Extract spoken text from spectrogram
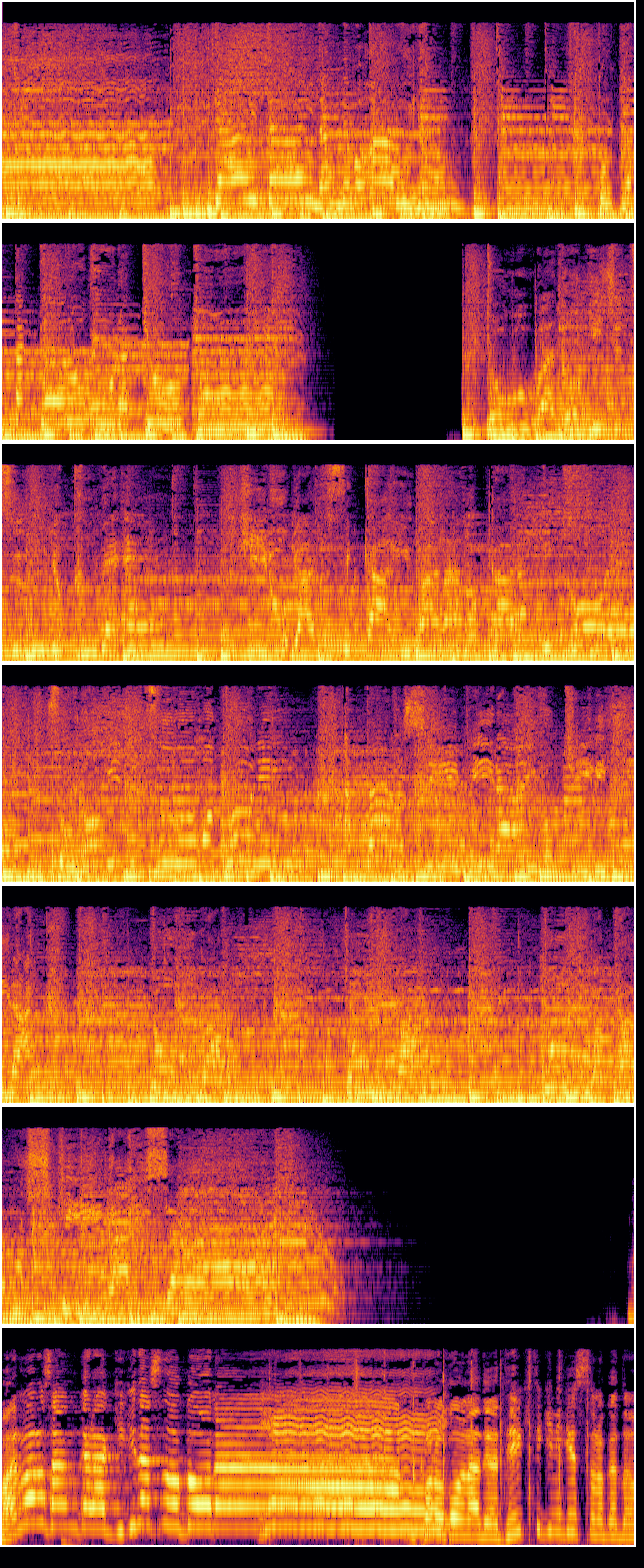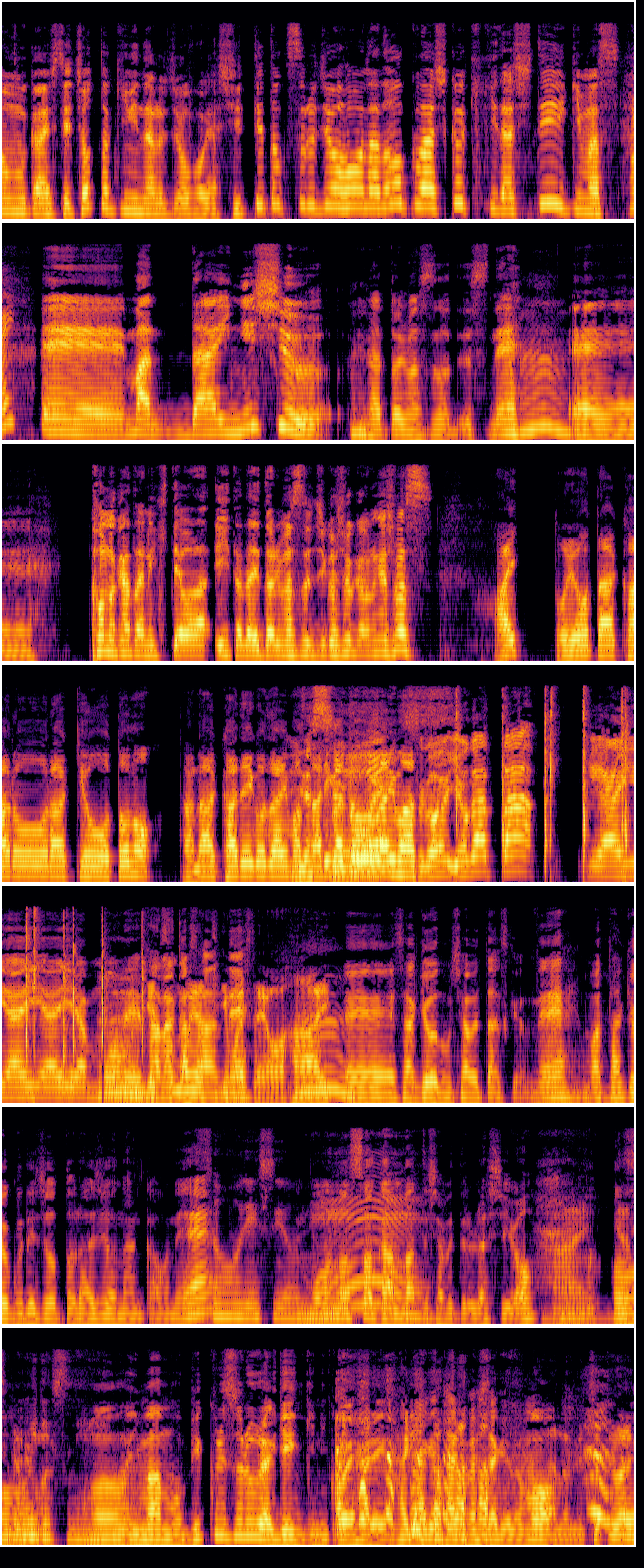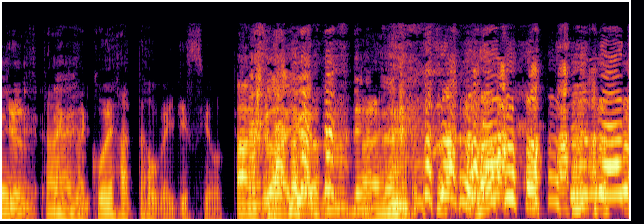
まるまるさんから聞き出すのコーナーこのコーナーでは定期的にゲストの方をお迎えして、ちょっと気になる情報や知って得する情報などを詳しく聞き出していきます。はい。えー、まあ、第2週になっておりますのでですね、うんえー、この方に来ておらいただいております。自己紹介お願いします。はい。トヨタカローラ京都の田中でございます。やありがとうございます。すごい、すごいよかったいやいやいやいや、もうね、田中さんねもやってきました。よ。はい。うんえー、先ほども喋ったんですけどね。まあ、他局でちょっとラジオなんかをね、そうですよね。ものすごい頑張って喋ってるらしいよ。はい。うんすごいですね。うん、今もうびっくりするぐらい元気に声張り、張り上げてありましたけどもあ。のね、ちょっと言われてるんです。田中さん声張った方がいいですよ。あ、そう、ありがとうですね。そんなア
